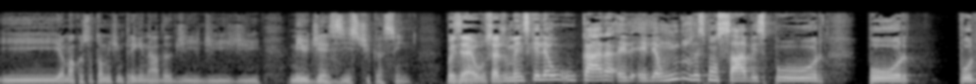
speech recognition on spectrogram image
e é uma coisa totalmente impregnada de, de, de meio jazzística, assim. Pois é, o Sérgio Mendes, que ele é o, o cara, ele, ele é um dos responsáveis por, por, por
